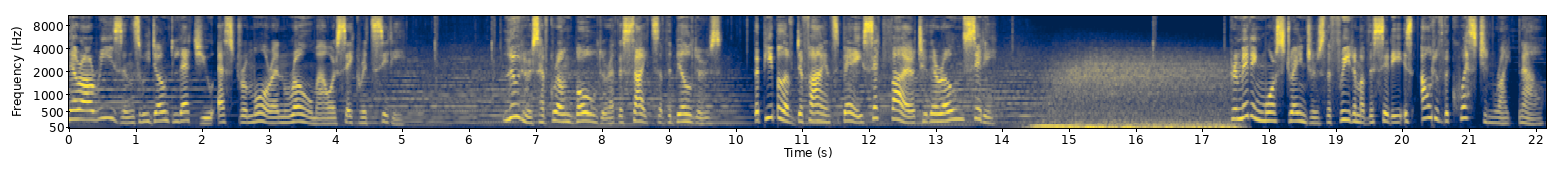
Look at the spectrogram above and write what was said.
There are reasons we don't let you Estramoran roam our sacred city. Looters have grown bolder at the sights of the builders. The people of Defiance Bay set fire to their own city. Permitting more strangers the freedom of the city is out of the question right now.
